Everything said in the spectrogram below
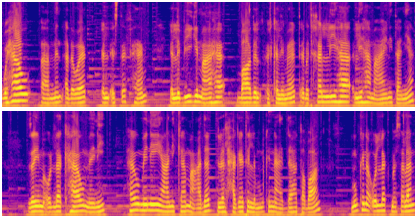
وهاو من أدوات الاستفهام اللي بيجي معاها بعض الكلمات اللي بتخليها ليها معاني تانية. زي ما أقولك how many. How many يعني كم عدد للحاجات اللي ممكن نعدها طبعا. ممكن أقولك مثلا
